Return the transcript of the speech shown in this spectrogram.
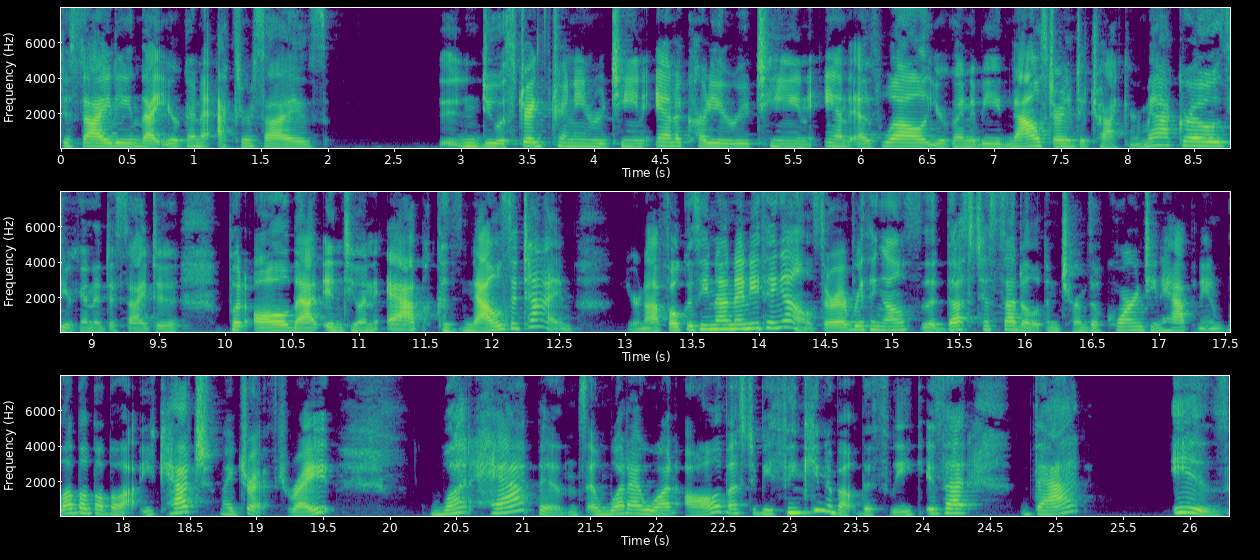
Deciding that you're going to exercise and do a strength training routine and a cardio routine. And as well, you're going to be now starting to track your macros. You're going to decide to put all that into an app because now's the time. You're not focusing on anything else or everything else. The dust has settled in terms of quarantine happening, blah, blah, blah, blah. You catch my drift, right? What happens and what I want all of us to be thinking about this week is that that is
